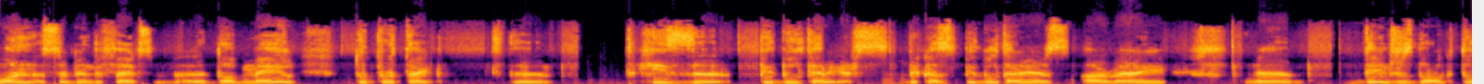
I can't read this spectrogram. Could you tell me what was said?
one Serbian Defense uh, Dog male to protect. Uh, his uh, pit bull terriers because pit bull terriers are very uh, dangerous dog to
